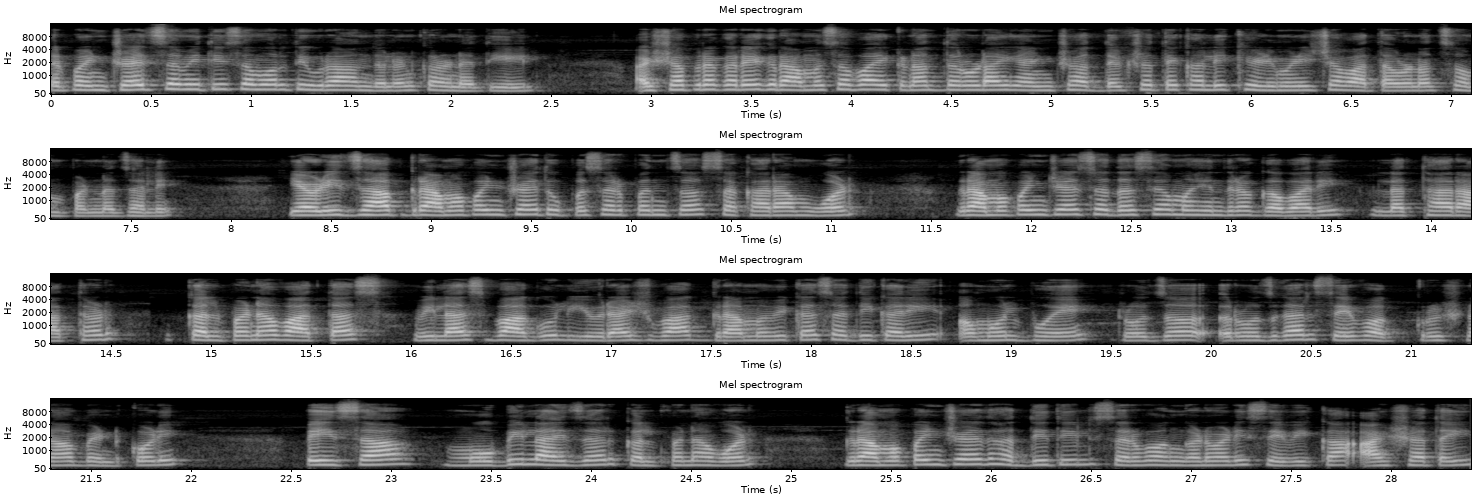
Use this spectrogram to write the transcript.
तर पंचायत समितीसमोर तीव्र आंदोलन करण्यात येईल. अशा प्रकारे ग्रामसभा एकनाथ दरोडा यांच्या अध्यक्षतेखाली खेळीमेळीच्या वातावरणात संपन्न झाले. यावेळी झाप ग्रामपंचायत उपसरपंच सखाराम वड ग्रामपंचायत सदस्य महेंद्र गवारी लथा राथड कल्पना वातास विलास बागुल युवराज बाग ग्रामविकास अधिकारी अमोल भोये रोज रोजगार सेवक कृष्णा बेंडकोळी पेसा मोबिलायझर कल्पना वड ग्रामपंचायत हद्दीतील सर्व अंगणवाडी सेविका आशाताई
